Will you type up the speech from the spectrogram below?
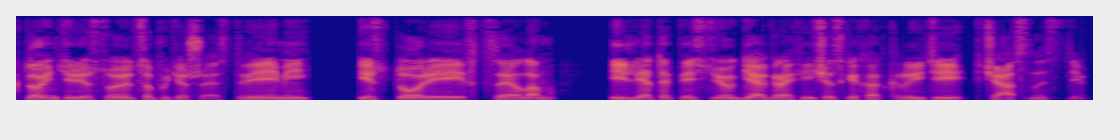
кто интересуется путешествиями, историей в целом и летописью географических открытий в частности.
